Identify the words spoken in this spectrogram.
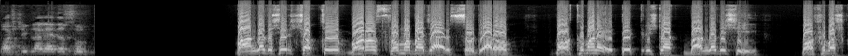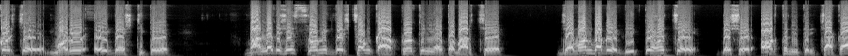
কষ্টিক লাগাইতে বাংলাদেশের সবচেয়ে বড় শ্রম বাজার সৌদি আরব। বর্তমানে তেত্রিশ লাখ বাংলাদেশি বসবাস করছে মরুর এই দেশটিতে। বাংলাদেশের শ্রমিকদের সংখ্যা প্রতিনিয়ত বাড়ছে। যেমন ভাবে বৃদ্ধি হচ্ছে দেশের অর্থনীতির চাকা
